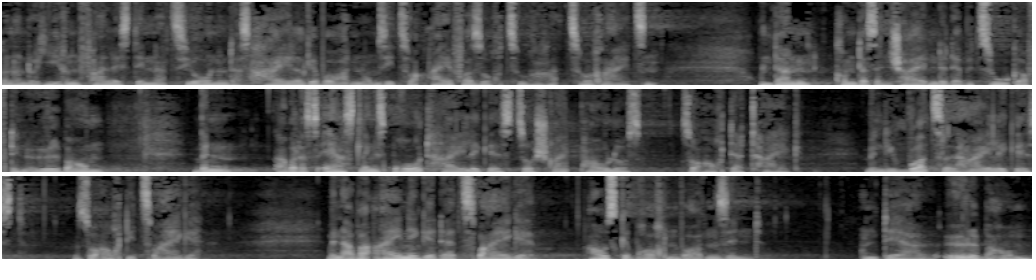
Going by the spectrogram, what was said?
Sondern durch ihren Fall ist den Nationen das Heil geworden, um sie zur Eifersucht zu, zu reizen. Und dann kommt das Entscheidende, der Bezug auf den Ölbaum. Wenn aber das Erstlingsbrot heilig ist, so schreibt Paulus, so auch der Teig. Wenn die Wurzel heilig ist, so auch die Zweige. Wenn aber einige der Zweige ausgebrochen worden sind und der Ölbaum,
